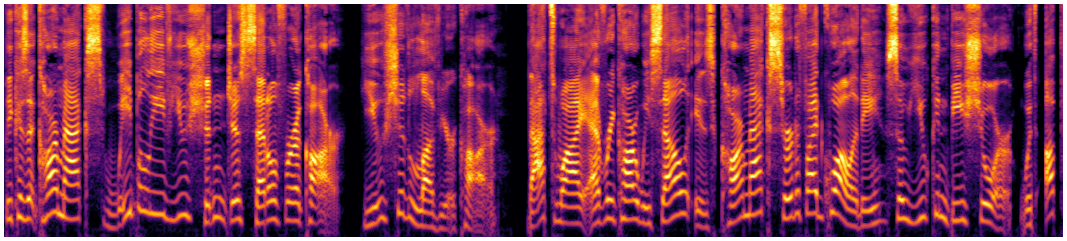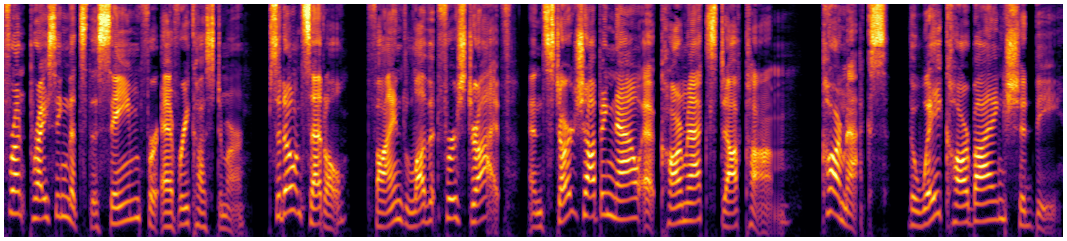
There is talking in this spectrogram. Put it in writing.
Because at CarMax, we believe you shouldn't just settle for a car, you should love your car. That's why every car we sell is CarMax certified quality so you can be sure with upfront pricing that's the same for every customer. So don't settle. Find love at first drive and start shopping now at CarMax.com. CarMax, the way car buying should be.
